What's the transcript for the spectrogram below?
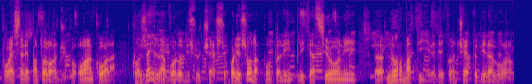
può essere patologico? O ancora, cos'è il lavoro di successo? Quali sono appunto le implicazioni eh, normative del concetto di lavoro?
